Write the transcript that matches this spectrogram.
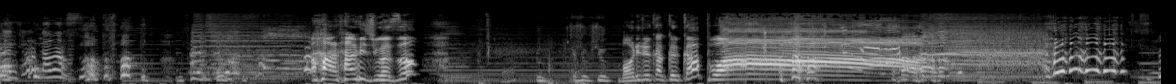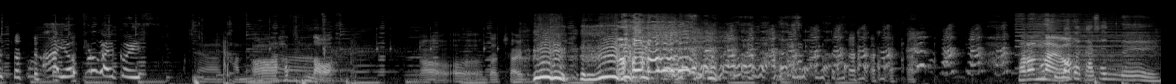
난 사람 남았어. 아 남이 죽었어? 슉슉슉. 머리를 깎을까? 와! 아 옆으로 갈 거 있어. 자 갑니다. 아 하품 나와. 아, 어, 나 잘. 살았나요? 가셨네.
